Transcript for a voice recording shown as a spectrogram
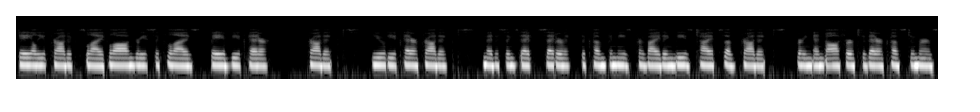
daily products like laundry supplies, baby care products, beauty care products, medicines, etc. The companies providing these types of products bring and offer to their customers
